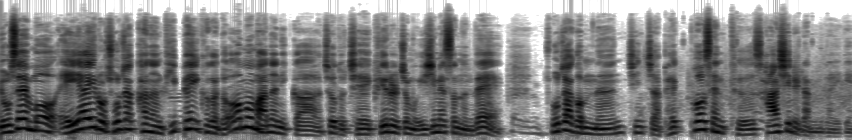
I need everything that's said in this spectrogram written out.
요새 뭐 AI로 조작하는 딥페이크가 너무 많으니까 저도 제 귀를 좀 의심했었는데 조작 없는 진짜 100% 사실이랍니다 이게.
